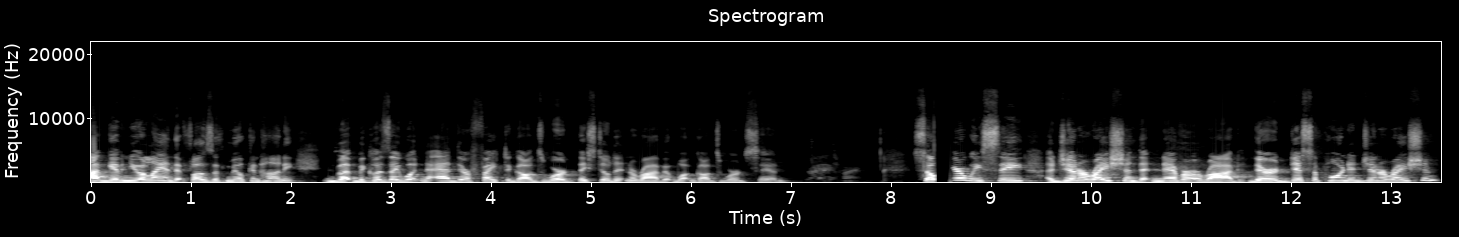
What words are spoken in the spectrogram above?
I've given you a land that flows with milk and honey. But because they wouldn't add their faith to God's word, they still didn't arrive at what God's word said. So here we see a generation that never arrived. They're a disappointed generation.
